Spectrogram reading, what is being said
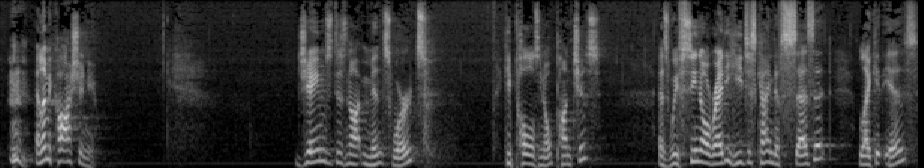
and let me caution you James does not mince words, he pulls no punches. As we've seen already, he just kind of says it like it is.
